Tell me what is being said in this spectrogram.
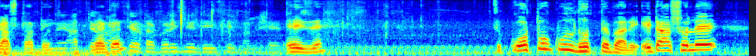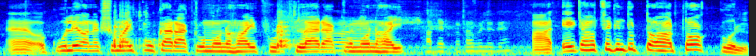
গাছটাতে। মানে দেখেন। এই যে। কত কুল ধরতে পারে? এটা আসলে কুলে অনেক সময় পোকার আক্রমণ হয় ফুড ফ্লাইয়ের আক্রমণ হয়। আর এইটা হচ্ছে কিন্তু ট- টক কুল।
